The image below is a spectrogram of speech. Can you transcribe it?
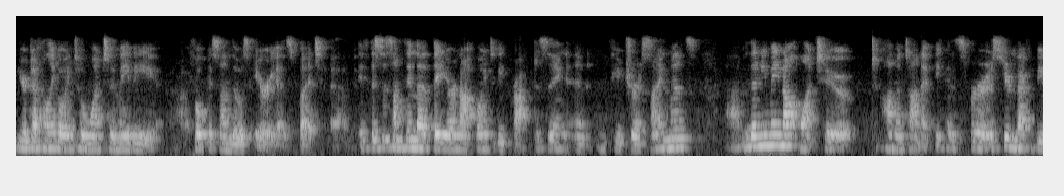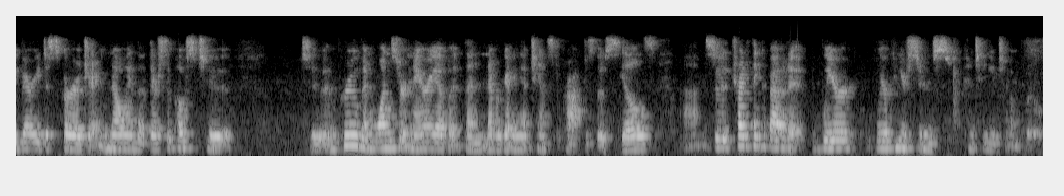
you're definitely going to want to maybe uh, focus on those areas. But uh, if this is something that they are not going to be practicing in, in future assignments, um, then you may not want to, to comment on it because for a student that could be very discouraging knowing that they're supposed to to improve in one certain area, but then never getting a chance to practice those skills. Um, so try to think about it. Where where can your students continue to improve?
